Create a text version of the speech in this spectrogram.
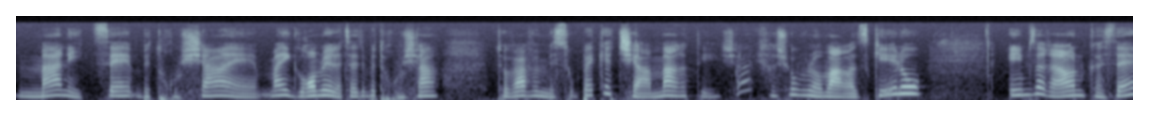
מה אני אצא בתחושה, אה, מה יגרום לי לצאת בתחושה טובה ומסופקת שאמרתי, שהיה לי חשוב לומר. אז כאילו, אם זה רעיון כזה,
